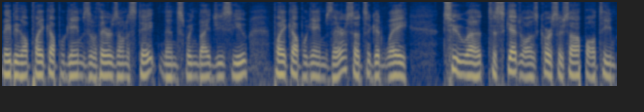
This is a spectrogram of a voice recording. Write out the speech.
maybe they'll play a couple games with Arizona State and then swing by GCU, play a couple games there. So it's a good way to uh, to schedule. Of course, their softball team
